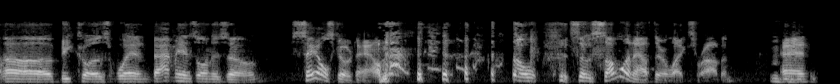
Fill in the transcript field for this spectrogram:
uh, because when Batman's on his own, sales go down. so so someone out there likes Robin. Mm-hmm. And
